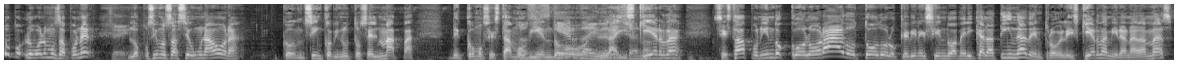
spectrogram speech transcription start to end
lo, lo volvemos a poner. Lo pusimos hace una hora con cinco minutos el mapa de cómo se está moviendo izquierda la derecha, ¿no? izquierda. Se estaba poniendo colorado todo lo que viene siendo América Latina dentro de la izquierda, mira nada más.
